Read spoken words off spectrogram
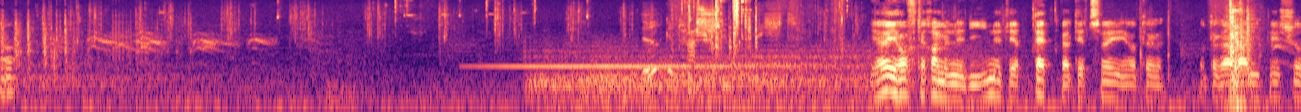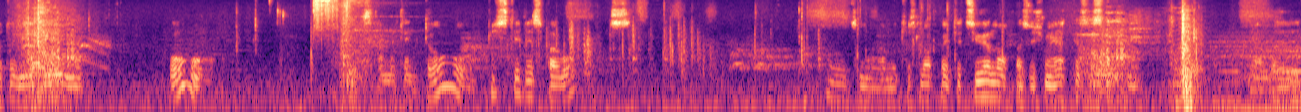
Ah, Irgendwas stimmt nicht. Ja, ich hoffe, der mir nicht rein, der Depp, der zwei oder, oder allein bist oder wie auch immer. Oh. Was haben wir denn da? Piste des Barots. Oh, Jetzt machen wir das Loch wieder zumachen, also ich merke es nicht mehr. Jawohl.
